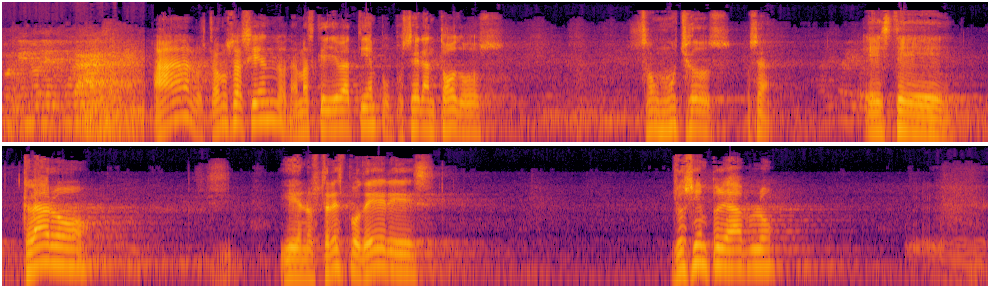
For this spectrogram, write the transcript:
¿Por qué no depura Ah, lo estamos haciendo, nada más que lleva tiempo, pues eran todos, son muchos, o sea, este, claro, y en los tres poderes, yo siempre hablo, eh,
